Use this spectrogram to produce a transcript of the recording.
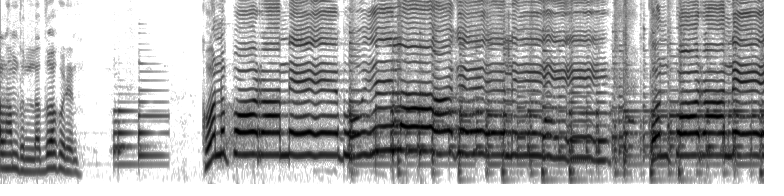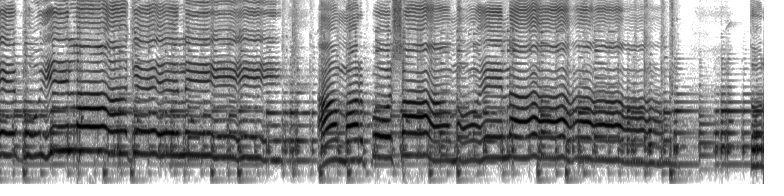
আলহামদুলিল্লাহ, দোয়া করেন। কোন পরাণে ভুইলা গেলি কোন পরাণে ভুইলা গেলি আমার পোষা ময়না তোর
